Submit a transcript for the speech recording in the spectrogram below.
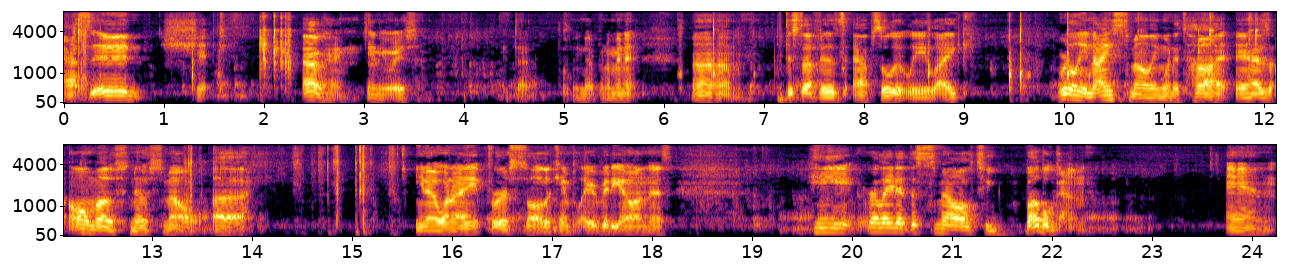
acid. Shit. Okay, anyways. Get that cleaned up in a minute. Um, this stuff is absolutely like really nice smelling when it's hot. It has almost no smell. Uh, you know, when I first saw the Chemplayer video on this, he related the smell to bubblegum. And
